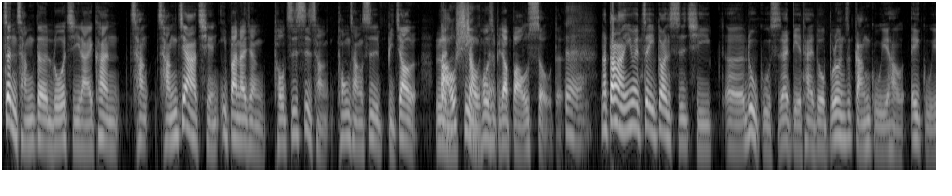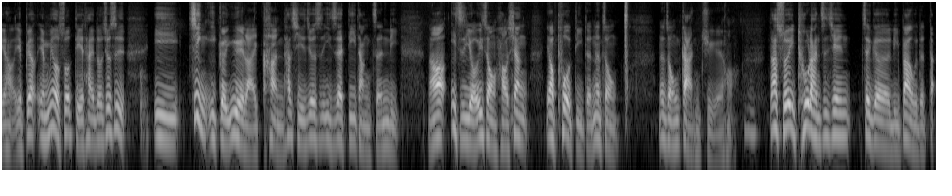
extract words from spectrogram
正常的逻辑来看，长长假前一般来讲，投资市场通常是比较冷静或是比较保守的。对。那当然，因为这一段时期，呃，入股实在跌太多，不论是港股也好，A 股也好，也不要也没有说跌太多，就是以近一个月来看，它其实就是一直在低档整理，然后一直有一种好像要破底的那种那种感觉哈。那所以突然之间，这个礼拜五的大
